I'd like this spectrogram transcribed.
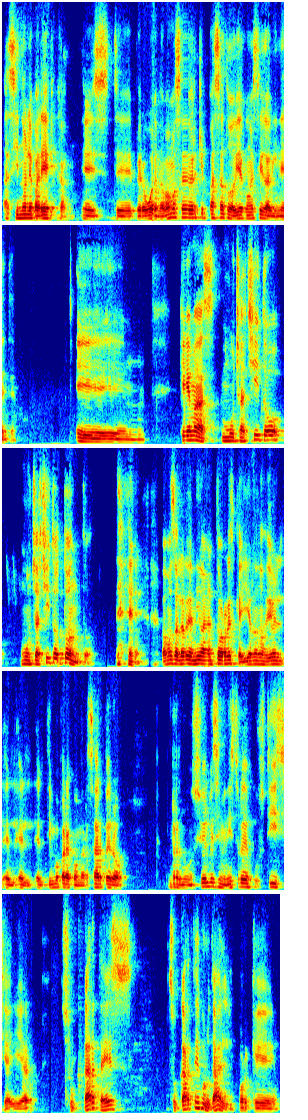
así no le parezca. Este, pero bueno, vamos a ver qué pasa todavía con este gabinete. Eh, ¿Qué más? Muchachito, muchachito tonto. Vamos a hablar de Aníbal Torres, que ayer no nos dio el tiempo para conversar, pero renunció el viceministro de Justicia ayer. Su carta es, su carta es brutal, porque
